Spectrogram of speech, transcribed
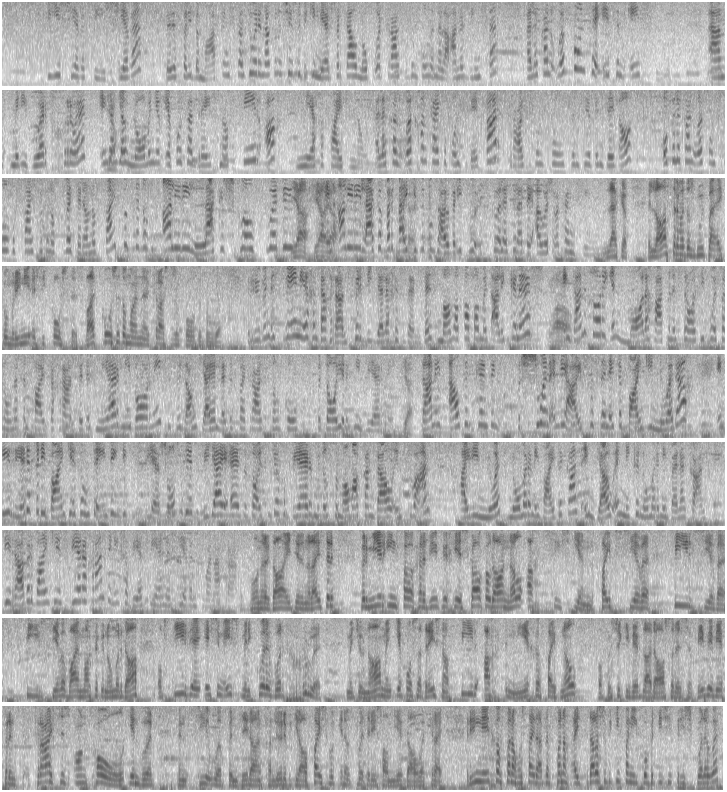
4747. Dit is by die bemarkingskantoor en dan kan ons jou so 'n bietjie meer vertel nog oor Crisis on Call en hulle ander dienste. Hulle kan ook vir ons 'n SMS stuur. Um met die woord groot en dan Ja. jou naam en jou e-posadres na 48950. Hulle kan ook gaan kyk op ons webwerf crisisoncall.co.za of hulle kan ook ons volg op Facebook en op Twitter. Dan op Facebook sit ons al hierdie lekker skoolfoto's Ja, ja, ja. en al hierdie lekker partytjies wat ons hou by die skole sodat die ouers ook kan sien. Lekker. Die laaste wat ons moet by uitkom, Rini, is die kostes. Wat kos dit om aan 'n crisis on call te behoort? Ruben is R92 vir die hele gesin. Dis mamma, pappa met al die kinders Wow. en dan is daar 'n eenmalige administrasiefooi van R150. Dit is nie herniebaar nie, so solank jy 'n lid is by Crisis on Call, betaal jy dit nie weer nie. Ja. Dan het elke kind en persoon in die huisgesin het 'n bandjie nodig en die rede vir die bandjie is om te identifiseer. So ons moet weet wie jy is, as daar iets met jou gebeur, moet ons vir mamma kan bel en so aan. Hy die noodnommer aan die buitekant en jou unieke nommer aan die binnekant. Die rubberbandjie is R40 en die geweegteen is R27. Wonderlik, daar het jy dan luister. Vir meer info gaan dit weer vir gee. Skakel daar 0861 574747 baie maklike nommer daar of stuur jy SMS met die kodewoord groot met jou naam en e-posadres na 48950 of besoek die webblad daarso dis www.crisisoncall een woord .co.za en gaan loer 'n bietjie daar op Facebook en op Twitter jy sal meer daaroor kry. Rien net gou vinnig ons tyd dat vinnig uit. Vertel ons 'n bietjie van die kompetisie vir die skole ook.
